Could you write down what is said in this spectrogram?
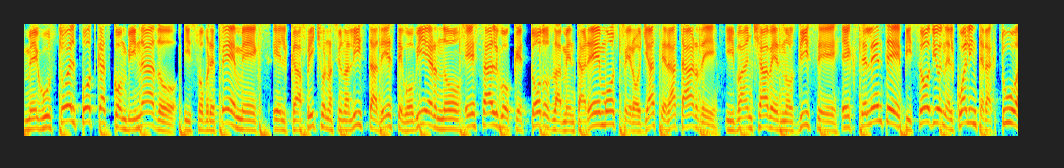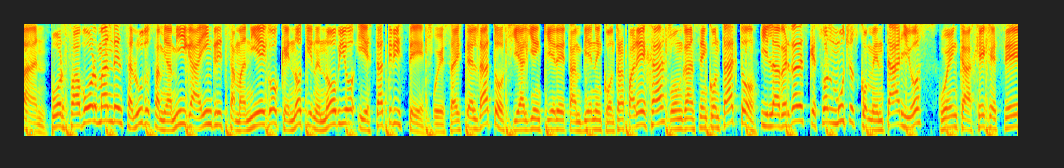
me gustó el podcast combinado y sobre Pemex, el capricho nacionalista de este gobierno es algo que todos lamentaremos, pero ya será tarde. Iván Chávez nos dice, excelente episodio en el cual interactúan. Por favor, manden saludos a mi amiga Ingrid Samaniego que no tiene novio y está triste. Pues ahí está el dato. Si alguien quiere también encontrar pareja, pónganse en contacto. Y la verdad es que son muchos comentarios. Cuenca GGC,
